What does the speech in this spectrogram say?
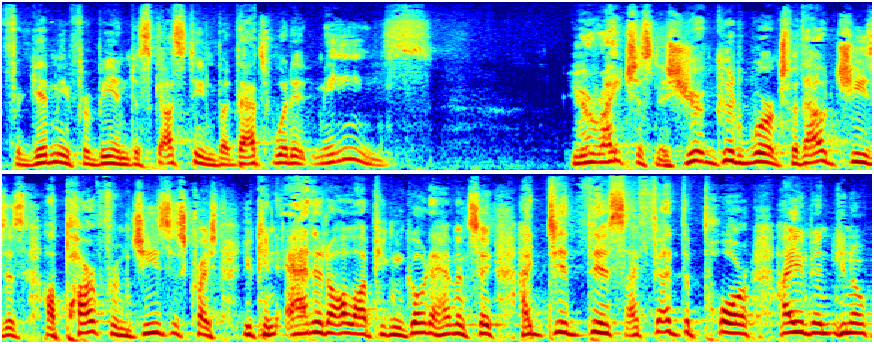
forgive me for being disgusting, but that's what it means. Your righteousness, your good works without Jesus, apart from Jesus Christ, you can add it all up. You can go to heaven and say, I did this. I fed the poor. I even, you know,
